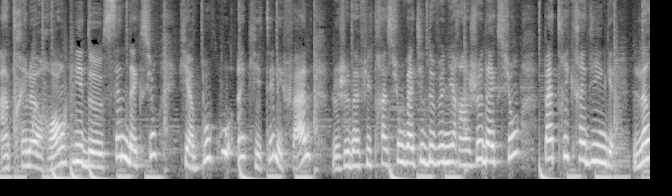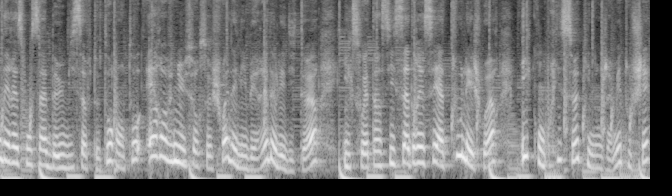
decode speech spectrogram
un trailer rempli de scènes d'action qui a beaucoup inquiété les fans. Le jeu d'infiltration va-t-il devenir un jeu d'action? Patrick Redding, l'un des responsables de Ubisoft Toronto, est revenu sur ce choix délibéré de l'éditeur. Il souhaite ainsi s'adresser à tous les joueurs, y compris ceux qui n'ont jamais touché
